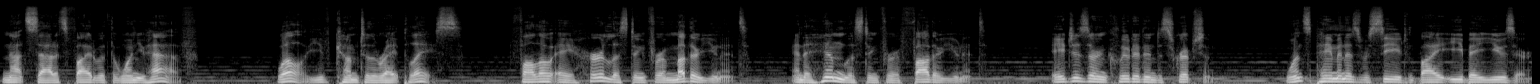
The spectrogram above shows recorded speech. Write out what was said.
Not satisfied with the one you have? Well, you've come to the right place. Follow a her listing for a mother unit and a HIM listing for a father unit. Ages are included in description. Once payment is received by eBay user,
